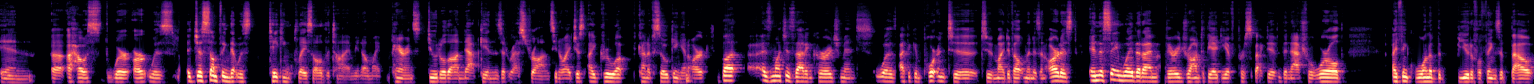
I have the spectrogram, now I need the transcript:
in a house where art was uh, just something that was taking place all the time you know my parents doodled on napkins at restaurants you know i just i grew up kind of soaking in art but as much as that encouragement was i think important to to my development as an artist in the same way that i'm very drawn to the idea of perspective the natural world i think one of the beautiful things about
